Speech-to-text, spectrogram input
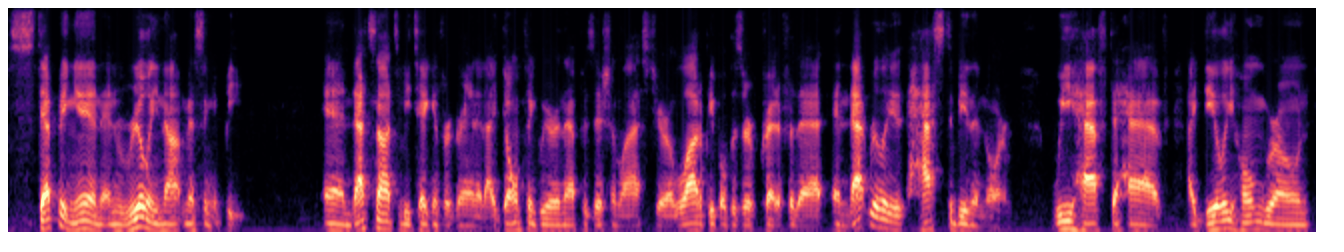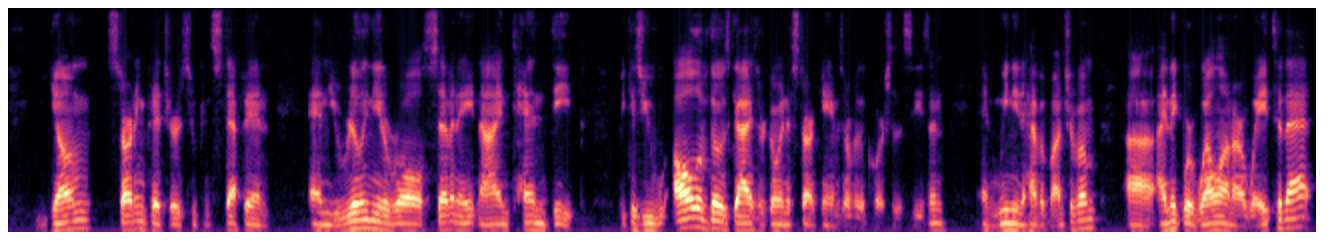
stepping in and really not missing a beat. And that's not to be taken for granted. I don't think we were in that position last year. A lot of people deserve credit for that. And that really has to be the norm. We have to have ideally homegrown, young starting pitchers who can step in. And you really need to roll seven, eight, nine, ten deep because you all of those guys are going to start games over the course of the season and we need to have a bunch of them. Uh, I think we're well on our way to that,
